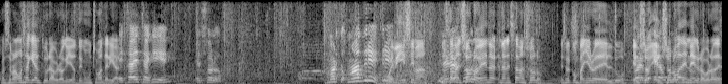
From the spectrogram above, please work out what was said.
Conservamos aquí altura, bro, que yo no tengo mucho material. Está este aquí, ¿eh? El solo. Muerto. ¡Madre! Buenísima. No estaban solo, ¿eh? No, no estaban solo. Es el compañero del dúo. El, so- solo uno va de negro, brother.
